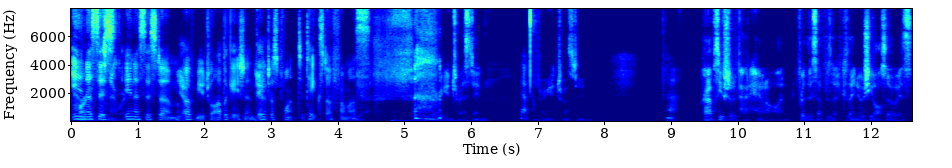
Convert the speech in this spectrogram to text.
in a of this sys- network. in a system Yeah. of mutual obligation. Yeah. They just want to take stuff from us. Yeah. Very interesting. Yeah. Very interesting. Yeah. Perhaps you should have had Hannah on for this episode because I know she also has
